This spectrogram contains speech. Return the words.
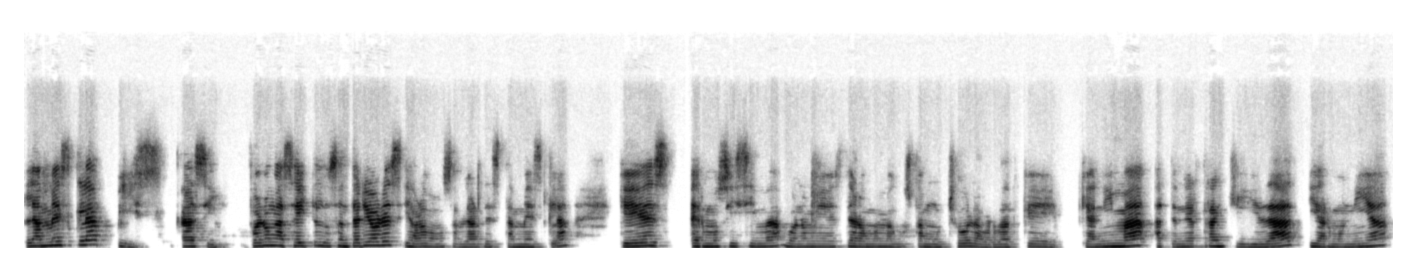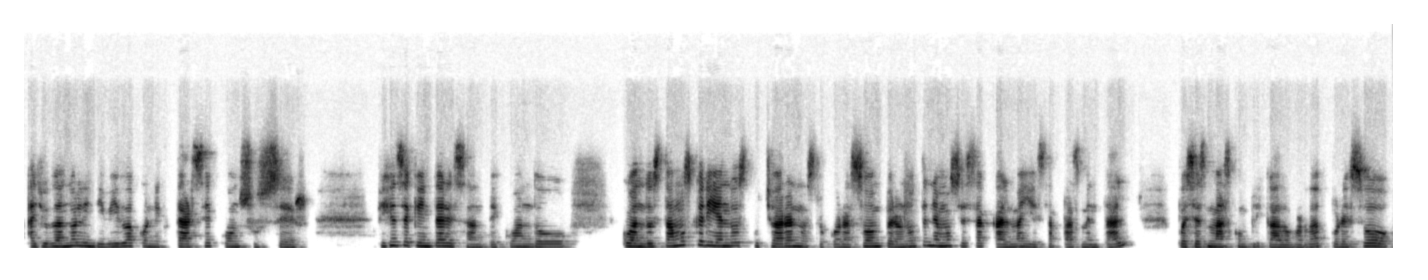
La mezcla PIS. Ah, sí. Fueron aceites los anteriores y ahora vamos a hablar de esta mezcla que es hermosísima. Bueno, a mí este aroma me gusta mucho. La verdad que, que anima a tener tranquilidad y armonía, ayudando al individuo a conectarse con su ser. Fíjense qué interesante. Cuando cuando estamos queriendo escuchar a nuestro corazón, pero no tenemos esa calma y esa paz mental, pues es más complicado, ¿verdad? Por eso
